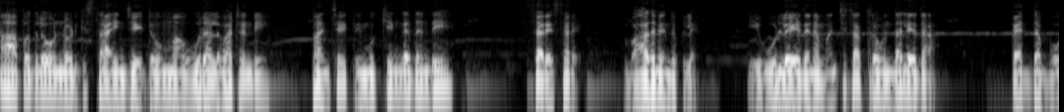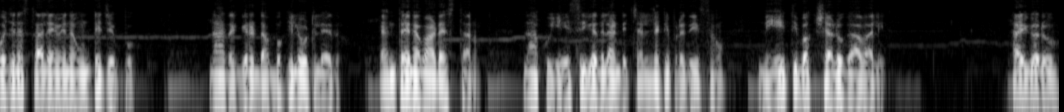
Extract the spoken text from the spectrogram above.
ఆపదలో ఉన్నోడికి సాయం చేయటం మా ఊరు అలవాటండి. పంచాయతీ ముఖ్యం కదండి. సరే సరే వాదన ఎందుకులే ఈ ఊళ్ళో ఏదైనా మంచి సత్రం ఉందా లేదా? పెద్ద భోజన స్థలం ఏమైనా ఉంటే చెప్పు. నా దగ్గర డబ్బుకి లోటు లేదు. ఎంతైనా వాడేస్తాను. నాకు ఏసీ గది లాంటి చల్లటి ప్రదేశం నేతి భక్ష్యాలు కావాలి. హైగరు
